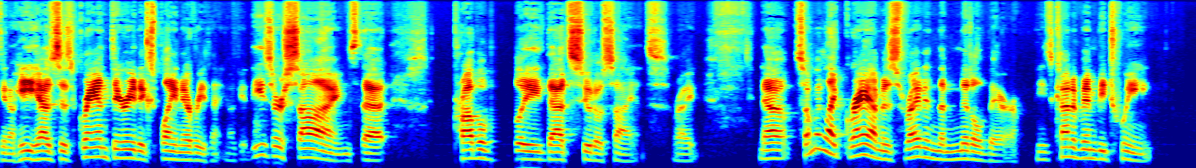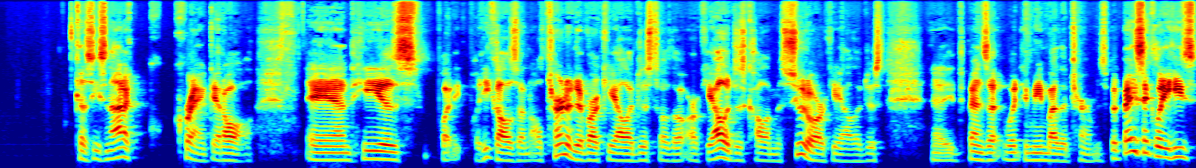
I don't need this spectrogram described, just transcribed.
You know, he has this grand theory to explain everything. Okay, these are signs that probably that's pseudoscience, right? Now, someone like Graham is right in the middle there. He's kind of in between because he's not a crank at all and he is what he, what he calls an alternative archaeologist, although archaeologists call him a pseudo archaeologist. Uh, it depends on what you mean by the terms, but basically, he's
